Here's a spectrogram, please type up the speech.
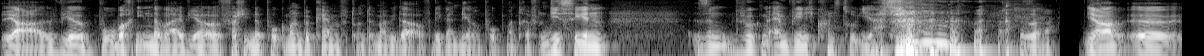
ja, wir beobachten ihn dabei, wie er verschiedene Pokémon bekämpft und immer wieder auf legendäre Pokémon trifft. Und die Szenen sind, wirken ein wenig konstruiert. also, ja, äh,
